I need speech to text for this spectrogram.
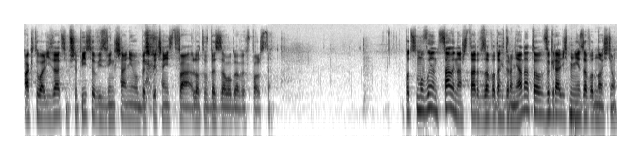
aktualizacji przepisów i zwiększaniu bezpieczeństwa lotów bezzałogowych w Polsce. Podsumowując cały nasz start w zawodach droniada, to wygraliśmy niezawodnością.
